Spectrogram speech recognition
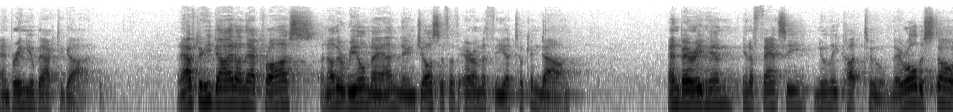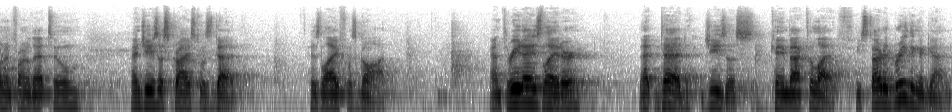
and bring you back to God. And after he died on that cross, another real man named Joseph of Arimathea took him down and buried him in a fancy, newly cut tomb. They rolled a stone in front of that tomb, and Jesus Christ was dead. His life was gone. And three days later, that dead Jesus came back to life. He started breathing again.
